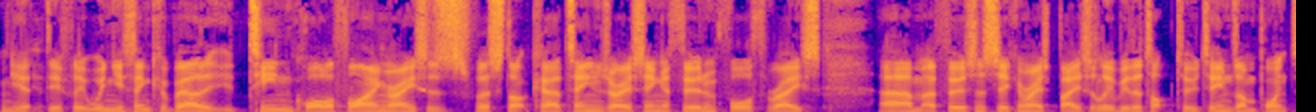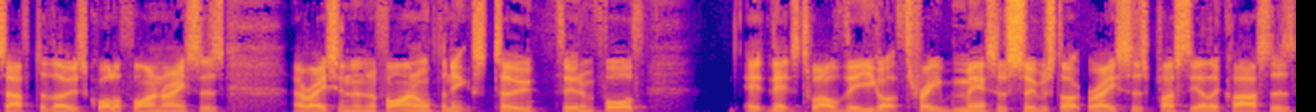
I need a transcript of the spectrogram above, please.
Yeah, definitely. When you think about it, 10 qualifying races for stock car teams racing, a third and fourth race, um, a first and second race basically will be the top two teams on points after those qualifying races are racing in the final. The next two, third and fourth, it, that's 12 there. you got three massive super stock races plus the other classes.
